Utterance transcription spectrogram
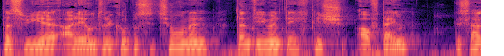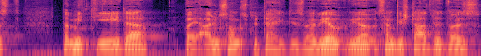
dass wir alle unsere Kompositionen dann thementechnisch aufteilen. Das heißt, damit jeder bei allen Songs beteiligt ist. Weil wir, wir sind gestartet als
